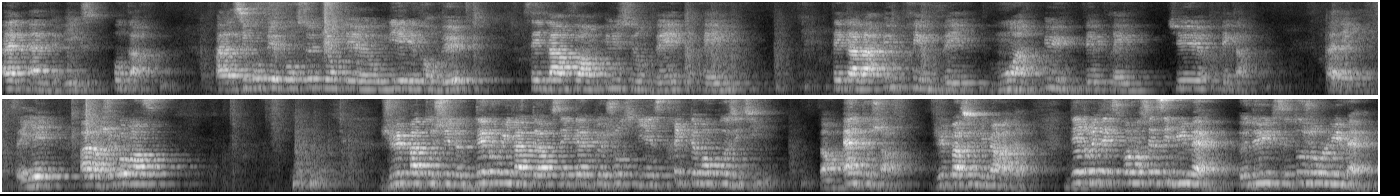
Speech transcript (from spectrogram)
ln de x au carré. Alors, s'il vous plaît, pour ceux qui ont oublié les formules, c'est la forme u sur v prime égal à u prime v moins u v prime sur v carré. Allez, ça y est. Alors, je commence. Je ne vais pas toucher le dénominateur, c'est quelque chose qui est strictement positif. Donc, intouchable. Je vais passer au numérateur. Dérivé d'exponentiel, c'est lui-même. E de x, c'est toujours lui-même.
